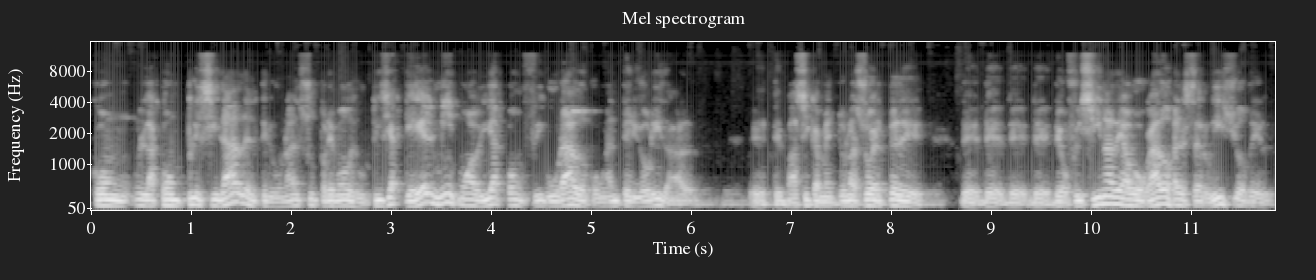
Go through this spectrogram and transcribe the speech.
con la complicidad del Tribunal Supremo de Justicia, que él mismo había configurado con anterioridad, este, básicamente una suerte de, de, de, de, oficina de abogados al servicio de,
